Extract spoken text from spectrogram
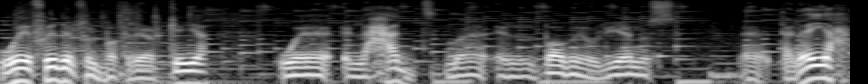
وفضل في البطريركية ولحد ما البابا يوليانوس آه، تنيح.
